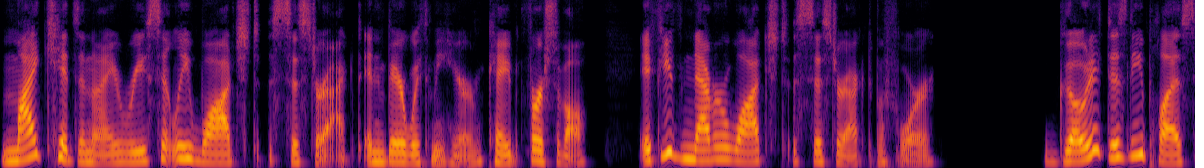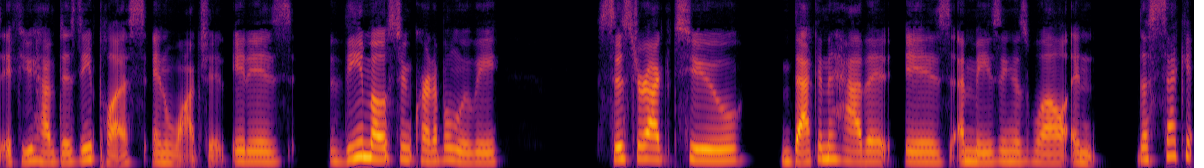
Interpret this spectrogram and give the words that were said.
my kids and I recently watched Sister Act. And bear with me here. Okay. First of all, if you've never watched Sister Act before, go to Disney Plus if you have Disney Plus and watch it. It is the most incredible movie. Sister Act 2, Back in the Habit is amazing as well. And the second,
